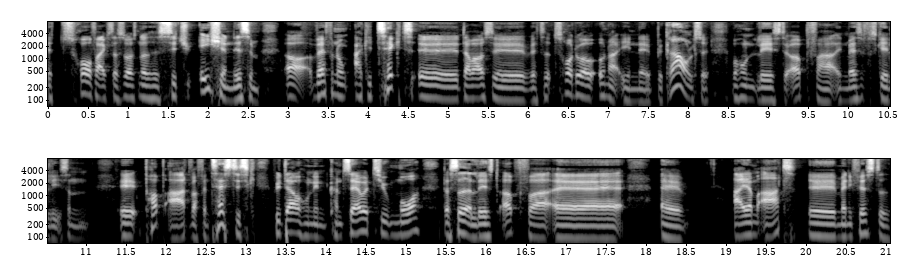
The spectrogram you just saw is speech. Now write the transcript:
jeg tror faktisk, der så også noget, der hedder situationism, og hvad for nogle arkitekt, øh, der var også, øh, jeg tror det var under en øh, begravelse, hvor hun læste op fra en masse forskellige sådan, øh, pop art var fantastisk, fordi der var hun en konservativ mor, der sad og læste op fra øh, øh, I Am Art øh, manifestet,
